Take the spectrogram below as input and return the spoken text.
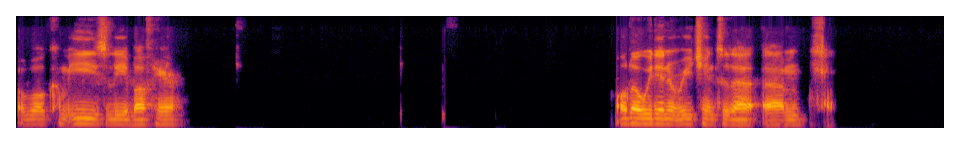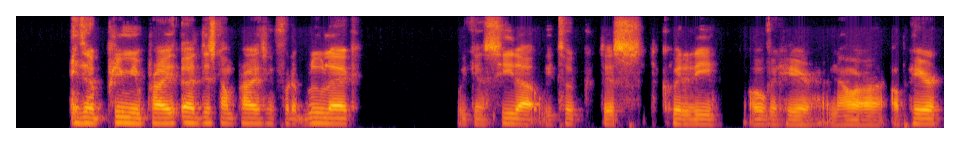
it will come easily above here. Although we didn't reach into that um into a premium price uh discount pricing for the blue leg we can see that we took this liquidity over here and now we're up here.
